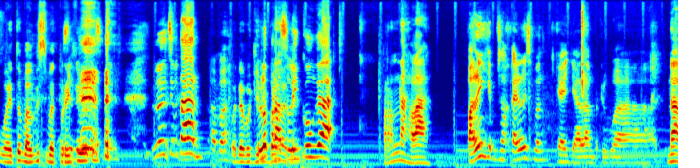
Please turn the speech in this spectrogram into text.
Wah itu bagus buat preview lu cepetan. Apa? Udah begini Lu pernah banget. selingkuh enggak? Pernah lah. Paling misalkan lu cuma kayak jalan berdua. Nah,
